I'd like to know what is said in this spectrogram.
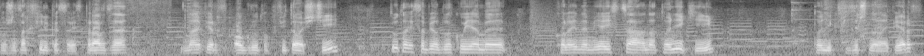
może za chwilkę sobie sprawdzę. Najpierw ogród obfitości. Tutaj sobie odblokujemy kolejne miejsca na toniki. Tonik fizyczny najpierw.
